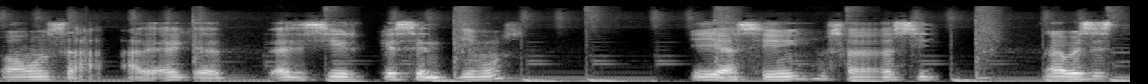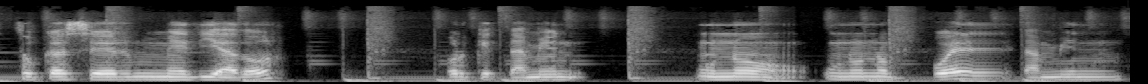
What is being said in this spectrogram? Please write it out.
vamos a, a, decir qué sentimos, y así, o sea, así, a veces toca ser mediador, porque también uno, uno no puede también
